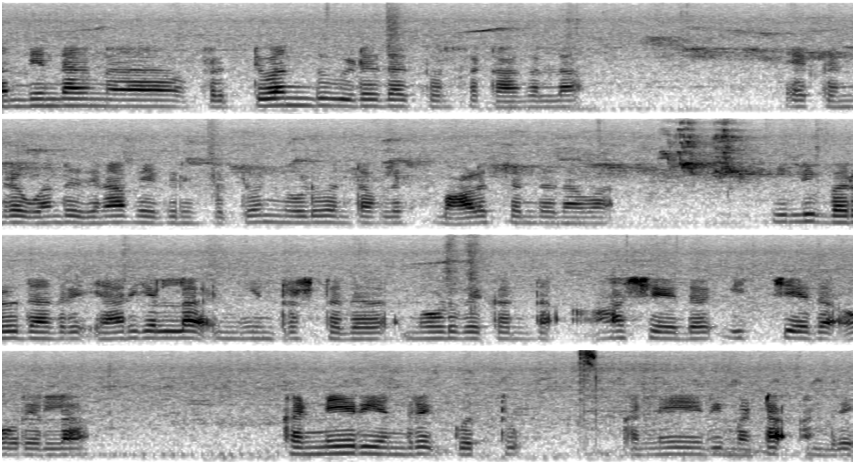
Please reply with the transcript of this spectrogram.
ಒಂದಿನದಾಗ ನಾ ಪ್ರತಿಯೊಂದು ವಿಡಿಯೋದಾಗ ತೋರ್ಸೋಕ್ಕಾಗಲ್ಲ. ಯಾಕಂದರೆ ಒಂದು ದಿನ ಬೇಕ್ರಿ ಪ್ರತಿಯೊಂದು ನೋಡುವಂಥ ಪ್ಲೇಸ್ ಭಾಳ ಚಂದ ಅದಾವ. ಇಲ್ಲಿ ಬರೋದಾದರೆ ಯಾರಿಗೆಲ್ಲ ಇಂಟ್ರೆಸ್ಟ್ ಅದ, ನೋಡಬೇಕಂತ ಆಸೆ ಅದ, ಇಚ್ಛೆ ಅದ, ಅವರೆಲ್ಲ ಕಣ್ಣೇರಿ ಅಂದರೆ ಗೊತ್ತು. ಕಣ್ಣೇರಿ ಮಠ ಅಂದರೆ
